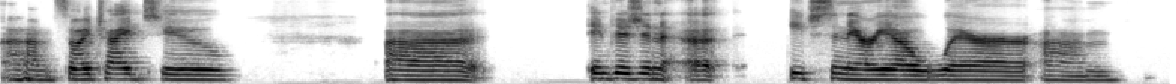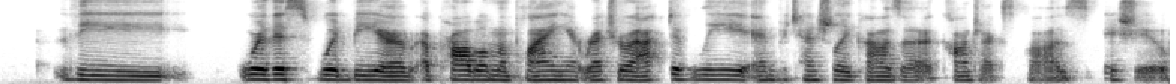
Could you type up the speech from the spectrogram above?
Um, so I tried to uh, envision uh, each scenario where um, the where this would be a, a, problem applying it retroactively and potentially cause a contracts clause issue.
